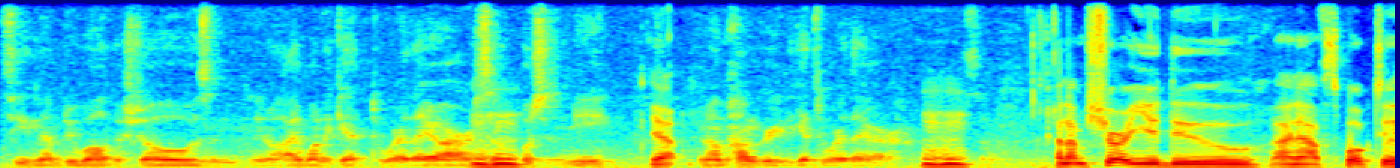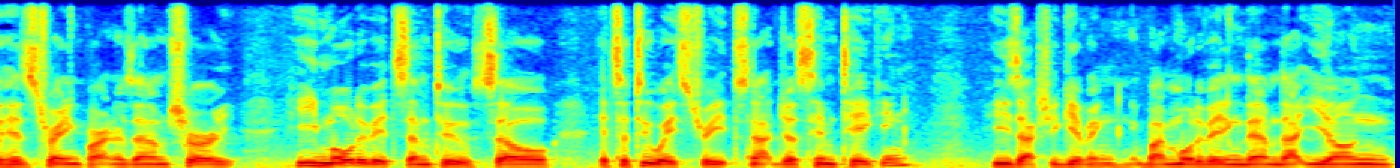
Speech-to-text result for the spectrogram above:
seeing them do well at the shows, and you know, I want to get to where they are, so it mm-hmm. pushes me. Yeah. You know, I'm hungry to get to where they are. Mm-hmm. So. And I'm sure you do, and I've spoke to his training partners, and I'm sure he motivates them too. So it's a two-way street. It's not just him taking; he's actually giving by motivating them. That young,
